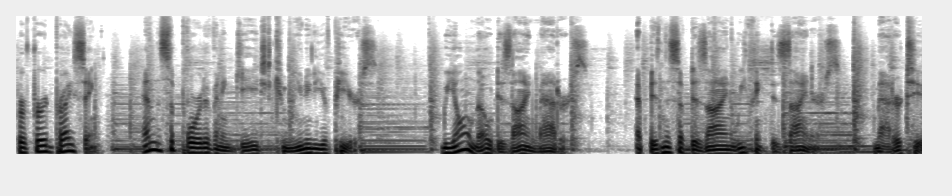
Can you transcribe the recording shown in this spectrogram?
preferred pricing, and the support of an engaged community of peers. We all know design matters. At Business of Design, we think designers matter too.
